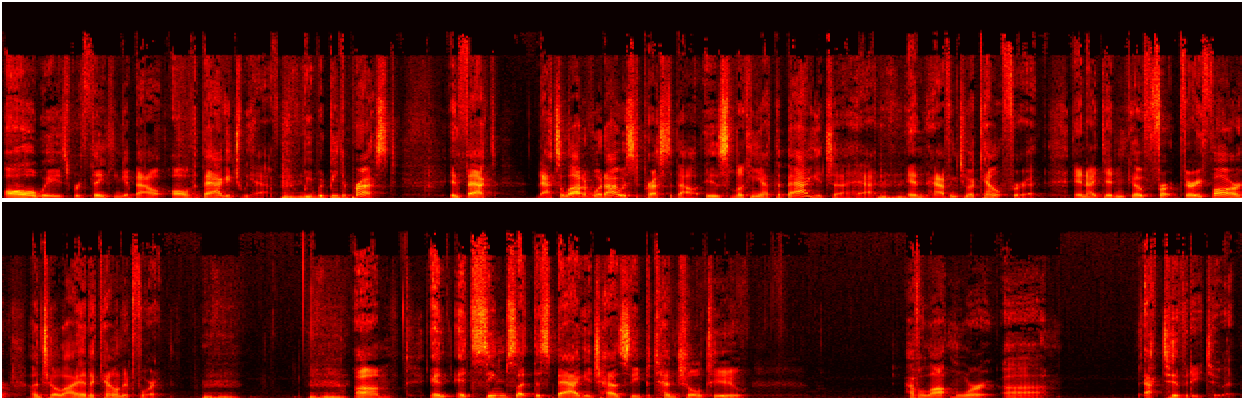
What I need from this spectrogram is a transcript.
always were thinking about all the baggage we have? We would be depressed. In fact, that's a lot of what I was depressed about is looking at the baggage that I had and having to account for it. And I didn't go far, very far until I had accounted for it. Um, and it seems that this baggage has the potential to have a lot more uh, activity to it.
